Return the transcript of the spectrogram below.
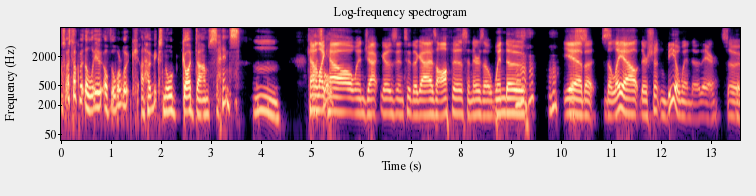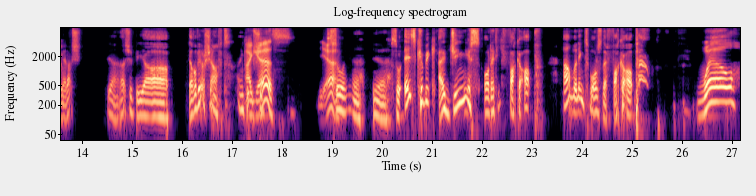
so let's talk about the layout of the Overlook and how it makes no goddamn sense. Mm. Kind of like all. how when Jack goes into the guy's office and there's a window. Mhm, mhm. Yeah, Yes. but the layout there shouldn't be a window there. So yeah, that sh- yeah, that should be a elevator shaft. think I it should. guess. Yeah. So yeah, yeah. So is Kubrick a genius or did he fuck it up? I'm leaning towards the fuck it up. Well,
